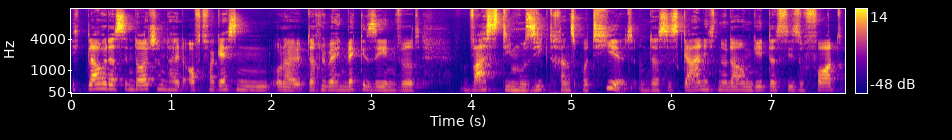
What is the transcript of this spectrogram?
ich glaube, dass in Deutschland halt oft vergessen oder darüber hinweggesehen wird, was die Musik transportiert. Und dass es gar nicht nur darum geht, dass sie sofort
